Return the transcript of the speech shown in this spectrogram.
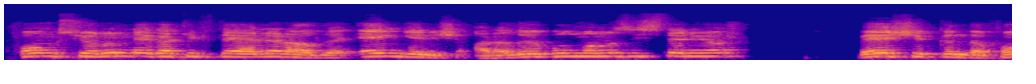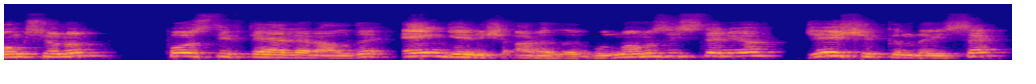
fonksiyonun negatif değerler aldığı en geniş aralığı bulmamız isteniyor. B şıkkında fonksiyonun pozitif değerler aldığı en geniş aralığı bulmamız isteniyor. C şıkkında ise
